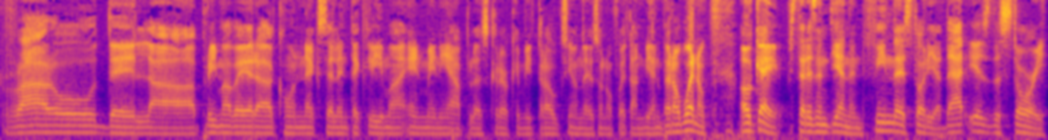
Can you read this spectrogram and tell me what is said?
raro de la primavera con excelente clima en Minneapolis. Creo que mi traducción de eso no fue tan bien. Pero bueno, ok, ustedes entienden. Fin de historia. That is the story.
